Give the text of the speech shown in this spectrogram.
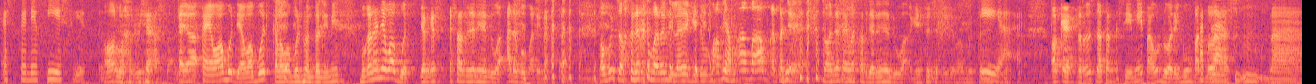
SPD Fis gitu Oh luar biasa. Kayak kayak Wabud ya, Wabud kalau Wabud nonton ini bukan hanya Wabud yang S sarjananya dua, ada Bu Marina. Wabud soalnya kemarin bilangnya gitu, maaf ya, maaf, maaf katanya. ya. Soalnya saya mas sarjananya dua gitu jadi si ternyata. iya Oke, terus datang ke sini tahun 2014. 14, mm. Nah,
